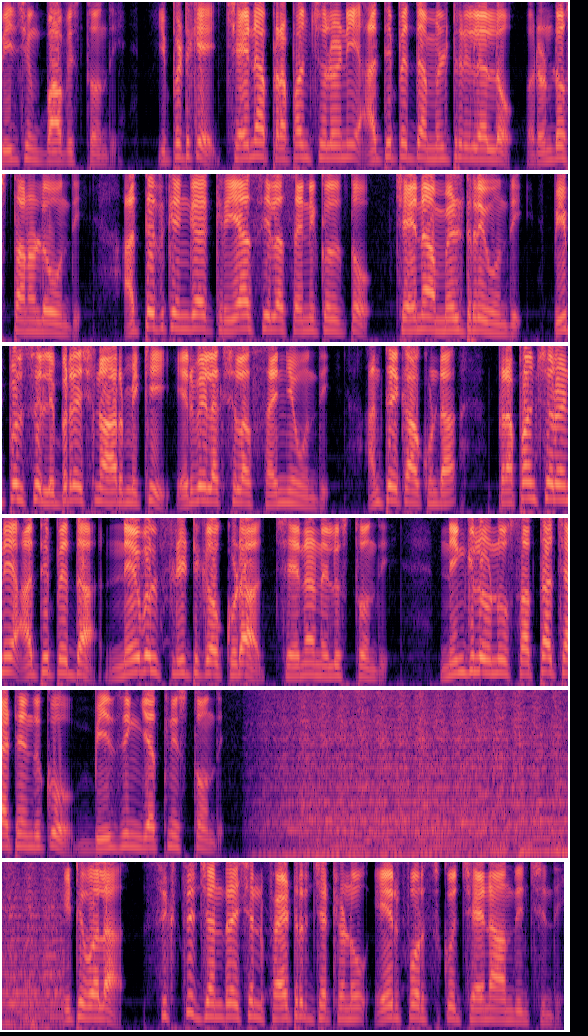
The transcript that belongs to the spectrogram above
బీజింగ్ భావిస్తోంది. ఇప్పటికే చైనా ప్రపంచంలోని అతిపెద్ద మిలిటరీలలో రెండో స్థానంలో ఉంది. అత్యధికంగా క్రియాశీల సైనికులతో చైనా మిలిటరీ ఉంది. పీపుల్స్ లిబరేషన్ ఆర్మీకి ఇరవై లక్షల సైన్యం ఉంది. అంతేకాకుండా ప్రపంచంలోని అతిపెద్ద నేవల్ ఫ్లీట్గా కూడా చైనా నిలుస్తోంది. నింగిలోనూ సత్తా చాటేందుకు బీజింగ్ యత్నిస్తోంది. ఇటీవల సిక్స్త్ జనరేషన్ ఫైటర్ జెట్లను ఎయిర్ ఫోర్స్కు చైనా అందించింది.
